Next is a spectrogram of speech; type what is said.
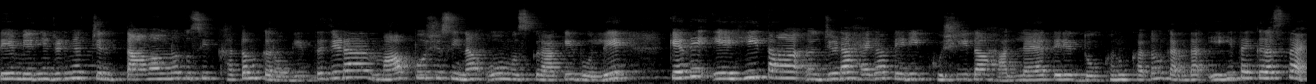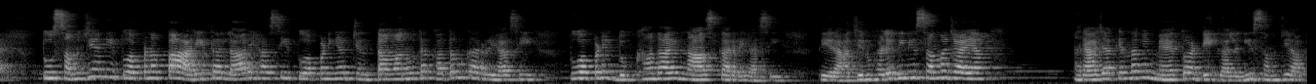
ਤੇ ਮੇਰੀਆਂ ਜਿਹੜੀਆਂ ਚਿੰਤਾਵਾਂ ਉਹਨਾਂ ਤੁਸੀਂ ਖਤਮ ਕਰੋਗੇ। ਤੇ ਜਿਹੜਾ ਮਹਾਂਪੁਰਸ਼ ਸੀ ਨਾ, ਉਹ ਮੁਸਕਰਾ ਕੇ ਬੋਲੇ, ਕਹਿੰਦੇ ਇਹੀ ਤਾਂ ਜਿਹੜਾ ਹੈਗਾ ਤੇਰੀ ਖੁਸ਼ੀ ਦਾ ਹੱਲ ਹੈ, ਤੇਰੇ ਦੁੱਖ ਨੂੰ ਖਤਮ ਕਰਨ ਦਾ ਇਹੀ ਤਾਂ ਇੱਕ ਰਸਤਾ ਹੈ। ਤੂੰ ਸਮਝਿਆ ਨਹੀਂ, ਤੂੰ ਆਪਣਾ ਭਾਰ ਹੀ ਤਾਂ ਲਾ ਰਿਹਾ ਸੀ, ਤੂੰ ਆਪਣੀਆਂ ਚਿੰਤਾਵਾਂ ਨੂੰ ਤਾਂ ਖਤਮ ਕਰ ਰਿਹਾ ਸੀ, ਤੂੰ ਆਪਣੇ ਦੁੱਖਾਂ ਦਾ ਨਾਸ਼ ਕਰ ਰਿਹਾ ਸੀ। ਤੇ ਰਾਜੇ ਨੂੰ ਹਲੇ ਵੀ ਨਹੀਂ ਸਮਝ ਆਇਆ। ਰਾਜਾ ਕਹਿੰਦਾ ਵੀ ਮੈਂ ਤੁਹਾਡੀ ਗੱਲ ਨਹੀਂ ਸਮਝਿਆ।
